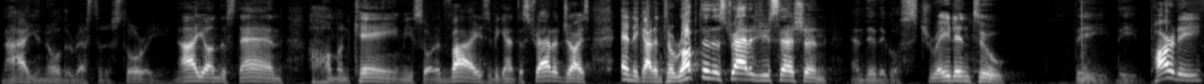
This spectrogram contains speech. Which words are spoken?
Now you know the rest of the story. Now you understand how Haman came, he sought advice, he began to strategize, and he got interrupted the strategy session, and there they go straight into the, the party.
